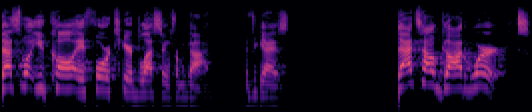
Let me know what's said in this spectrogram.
That's what you call a four tier blessing from God. If you guys, that's how God works.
